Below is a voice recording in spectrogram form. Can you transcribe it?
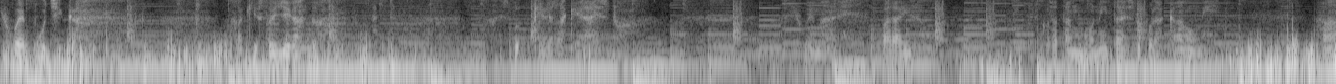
Hijo de puchica. Aquí estoy llegando. Esto, qué verra que era esto. Hijo de madre, paraíso. cosa tan bonita esto por acá, homie. ¿Ah?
